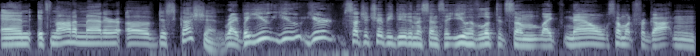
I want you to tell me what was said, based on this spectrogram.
And it's not a matter of discussion. Right, but you you you're such a trippy dude in the sense that you have looked at some like now somewhat forgotten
